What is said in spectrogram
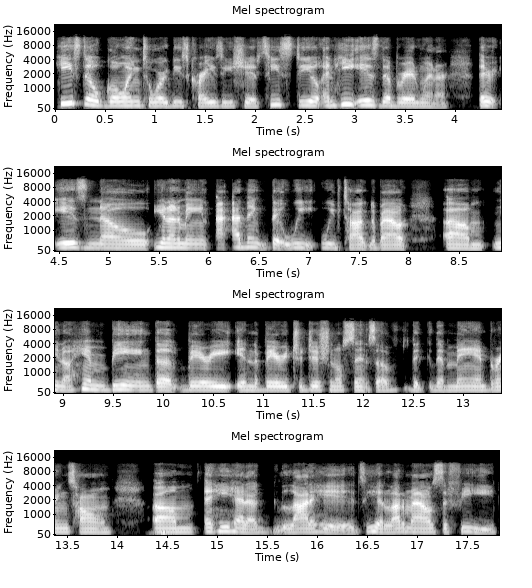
He's still going to work these crazy shifts. He's still and he is the breadwinner. There is no you know what i mean? I, I think that we we've talked about um you know him being the very in the very traditional sense of the, the man brings home um and he had a lot of heads. He had a lot of mouths to feed.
